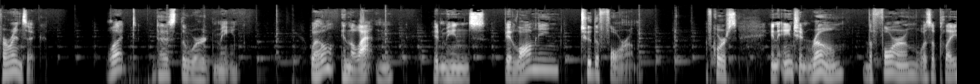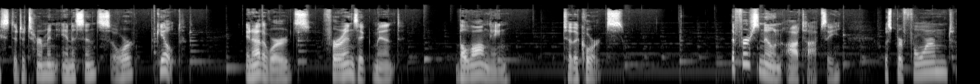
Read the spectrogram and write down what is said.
Forensic. What does the word mean? Well, in the Latin, it means belonging to the forum. Of course, in ancient Rome, the forum was a place to determine innocence or guilt. In other words, forensic meant belonging to the courts. The first known autopsy was performed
